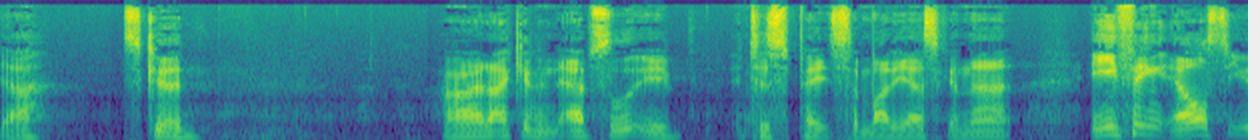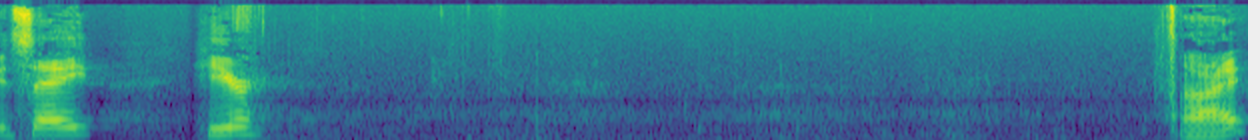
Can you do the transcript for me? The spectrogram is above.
Yeah. It's good. All right. I can absolutely anticipate somebody asking that. Anything else that you'd say here? All right.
